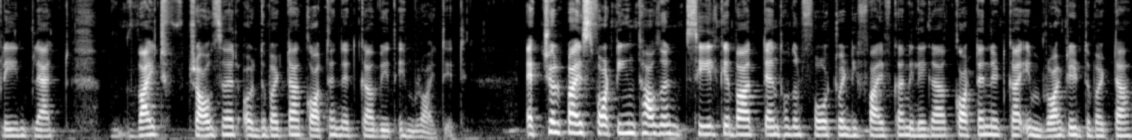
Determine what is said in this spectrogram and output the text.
plain black white trouser और दुपट्टा कॉटन नेट का with embroidered actual price fourteen thousand sale के बाद ten thousand four twenty five का मिलेगा। कॉटन नेट का एम्ब्रॉयडेड दुपट्टा।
